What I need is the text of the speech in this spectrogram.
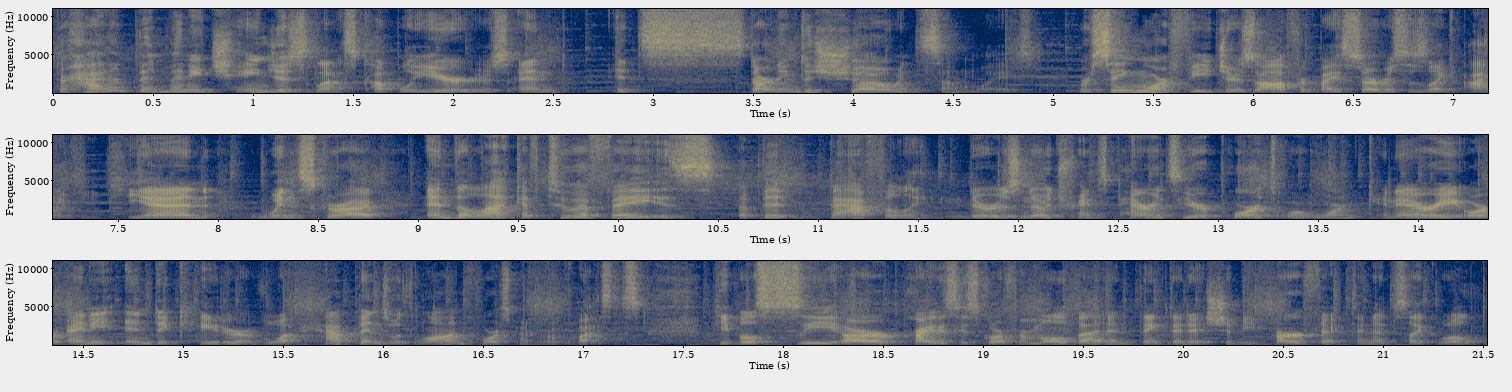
there haven't been many changes the last couple years, and it's starting to show in some ways. We're seeing more features offered by services like iVPN, Windscribe, and the lack of 2FA is a bit baffling. There is no transparency report or warrant canary or any indicator of what happens with law enforcement requests. People see our privacy score from Mullvad and think that it should be perfect, and it's like, well,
